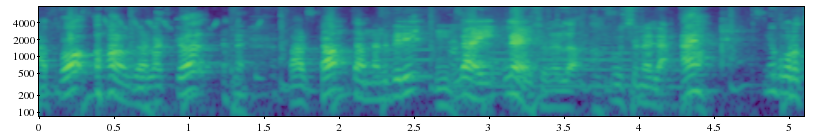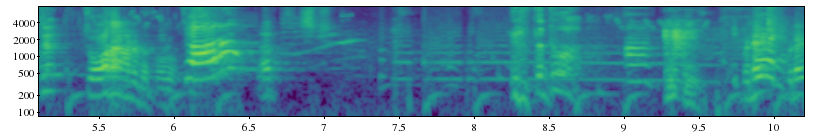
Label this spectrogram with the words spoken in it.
അപ്പൊ വിളക്ക് വട്ടം ചന്ദനത്തിരി ഇല്ലായി അല്ലേ? തൂശനല്ല. തൂശനല്ല ഏ? ഇനി കുറച്ച് ചോറാണ് അങ്ങോട്ട് എടുത്തോളൂ. ചോറ്? എടുത്തിട്ട് വാ. ആ, ഇവിടെ ഇവിടെ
